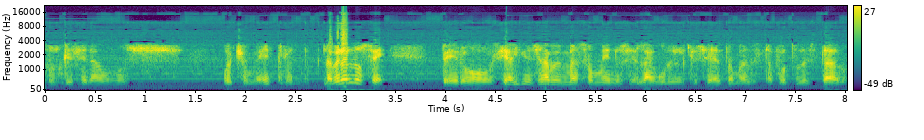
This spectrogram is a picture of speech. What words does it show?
pues que será unos 8 metros. La verdad no sé, pero si alguien sabe más o menos el ángulo en el que se ha tomado esta foto de Estado,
